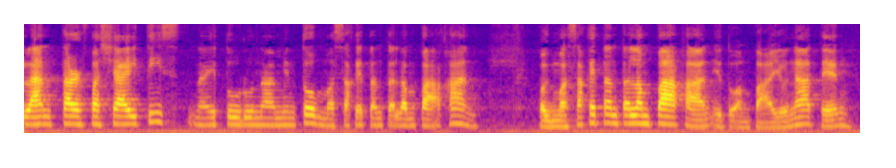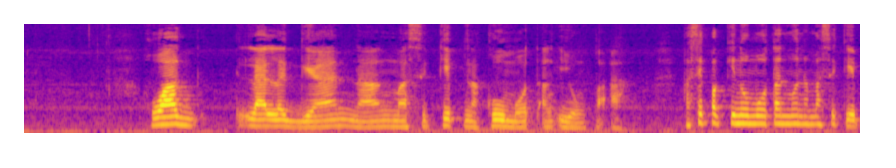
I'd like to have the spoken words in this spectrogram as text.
plantar fasciitis, na ituro namin to, masakit ang talampakan. Pag masakit ang talampakan, ito ang payo natin, huwag lalagyan ng masikip na kumot ang iyong paa. Kasi pag kinumutan mo na masikip,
